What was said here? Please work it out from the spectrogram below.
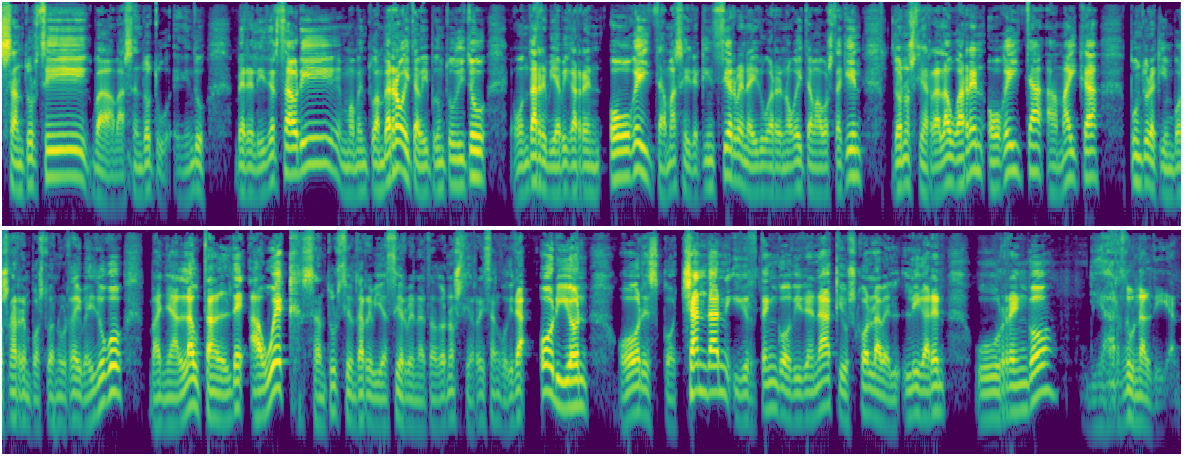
Santurtzi ba, ba, sendotu egin du. Bere lidertza hori, momentuan berrogeita bi puntu ditu, ondarri biabigarren hogeita amaseirekin zierbena, irugarren hogeita amabostekin, donostiarra laugarren, hogeita amaika punturekin bosgarren postuan urdai bai dugu, baina lau talde hauek, Santurtzi ondarri bia zierbena eta donostiarra izango dira, orion, orezko txandan, irtengo direnak, Euskol ligaren urrengo, jardunaldian.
